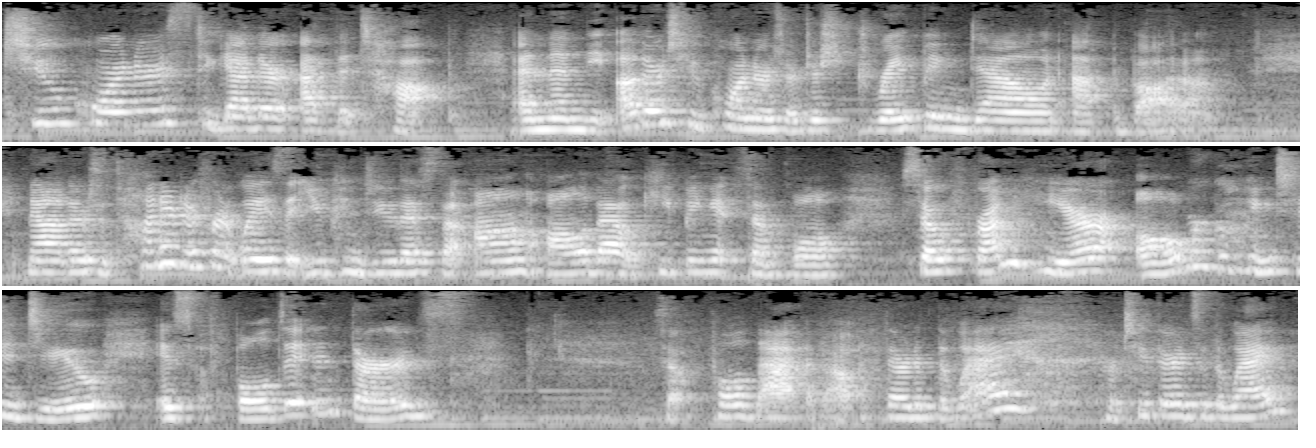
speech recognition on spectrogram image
two corners together at the top. And then the other two corners are just draping down at the bottom. Now there's a ton of different ways that you can do this, but I'm all about keeping it simple. So from here, all we're going to do is fold it in thirds. So fold that about a third of the way, or two thirds of the way.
